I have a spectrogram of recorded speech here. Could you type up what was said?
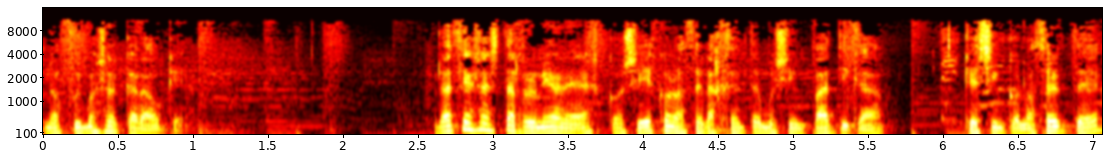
nos fuimos al karaoke. Gracias a estas reuniones consigues conocer a gente muy simpática que sin conocerte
